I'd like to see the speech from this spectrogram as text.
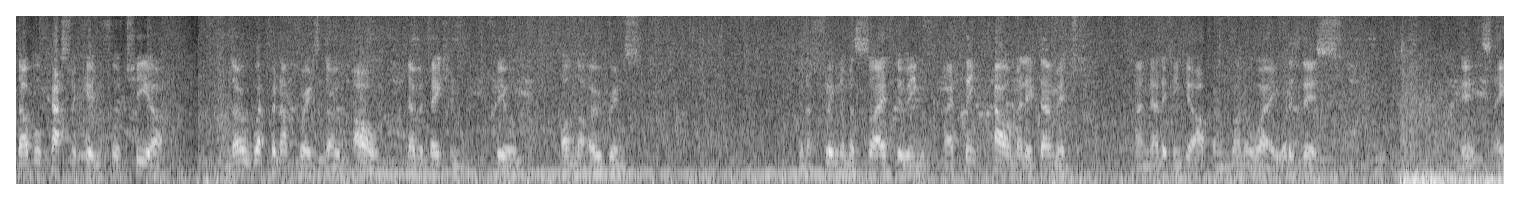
Double Kasrkin for Cheah. No weapon upgrades though. Oh, levitation field on the Ogryns. Gonna fling them aside doing, I think, power melee damage. And now they can get up and run away. What is this? It's a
